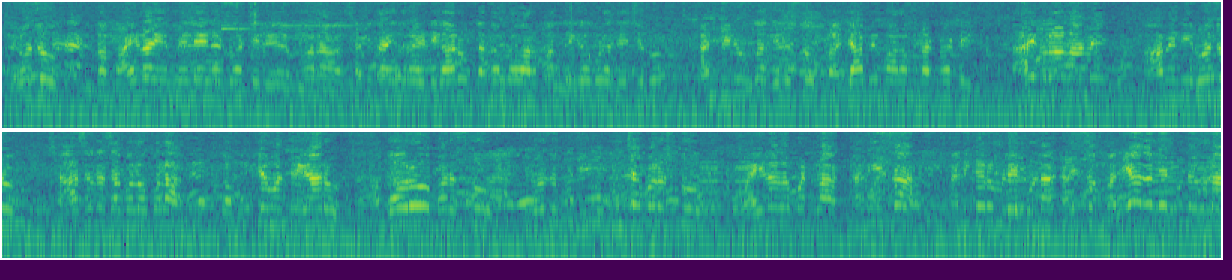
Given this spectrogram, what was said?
ఈ రోజు ఒక మహిళా ఎమ్మెల్యే అయినటువంటి మన సబితా ఇంద్రారెడ్డి గారు గతంలో వారు మంత్రిగా కూడా చేసారు కంటిన్యూగా గెలుస్తూ ప్రజాభిమానం ఉన్నటువంటి నాయకురాలు ఆమె. ఆమెను ఈ రోజు శాసనసభ లోపల ఒక ముఖ్యమంత్రి గారు అగౌరవపరుస్తూ ఈరోజు కించపరుస్తూ మహిళల పట్ల కనీస కనికరం లేకుండా కనీసం మర్యాద లేకుండా కూడా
